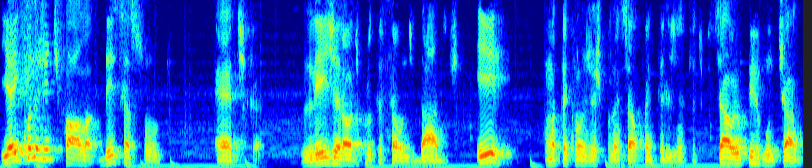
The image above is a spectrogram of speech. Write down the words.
E aí quando a gente fala desse assunto, ética, lei geral de proteção de dados e uma tecnologia exponencial com a inteligência artificial, eu pergunto, Thiago,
